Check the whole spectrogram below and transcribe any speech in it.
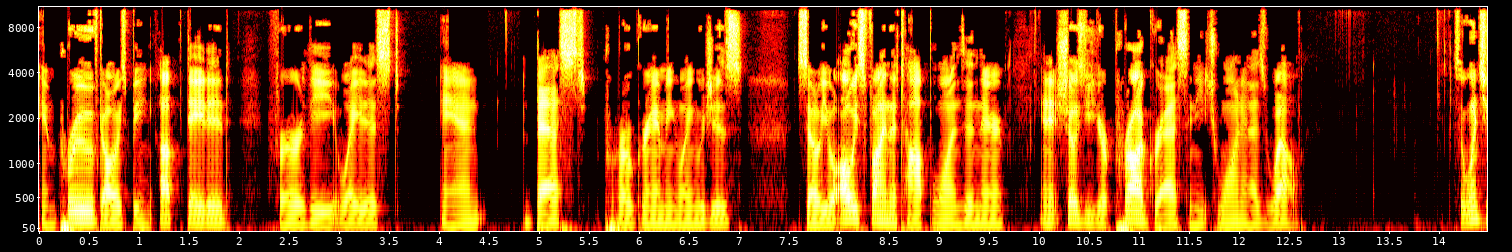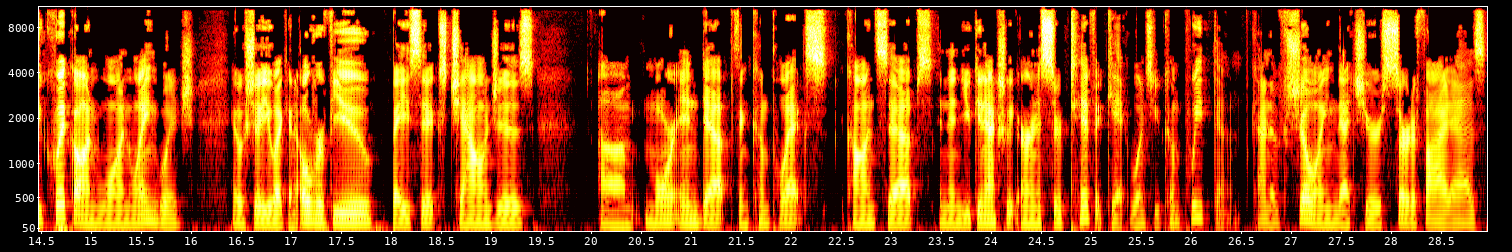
improved, always being updated for the latest and best programming languages. So you'll always find the top ones in there, and it shows you your progress in each one as well. So once you click on one language, It'll show you like an overview, basics, challenges, um, more in-depth and complex concepts, and then you can actually earn a certificate once you complete them, kind of showing that you're certified as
